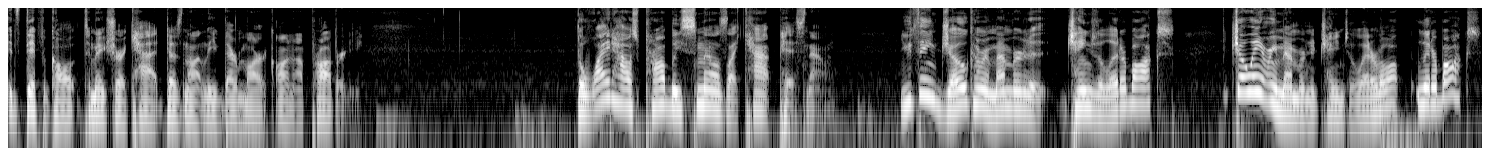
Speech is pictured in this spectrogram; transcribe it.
it's difficult to make sure a cat does not leave their mark on a property. The White House probably smells like cat piss now. You think Joe can remember to change the litter box? Joe ain't remembering to change the litter, bo- litter box.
